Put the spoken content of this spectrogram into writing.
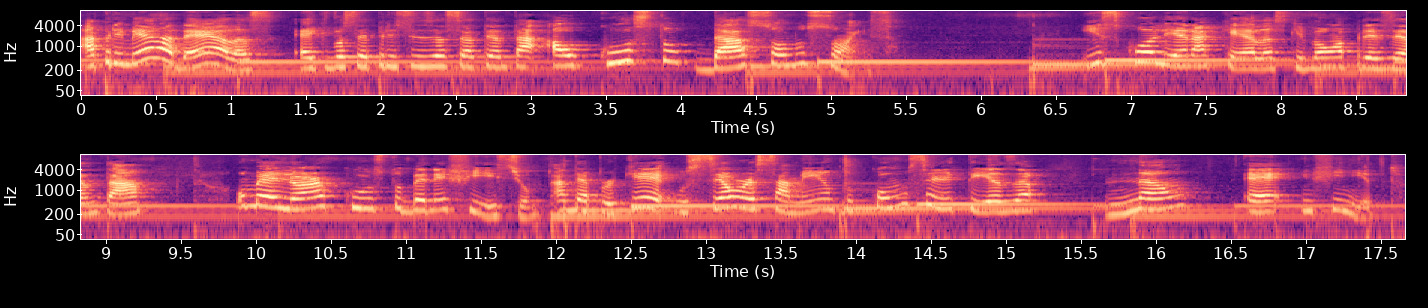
A primeira delas é que você precisa se atentar ao custo das soluções. Escolher aquelas que vão apresentar o melhor custo-benefício, até porque o seu orçamento com certeza não é infinito.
